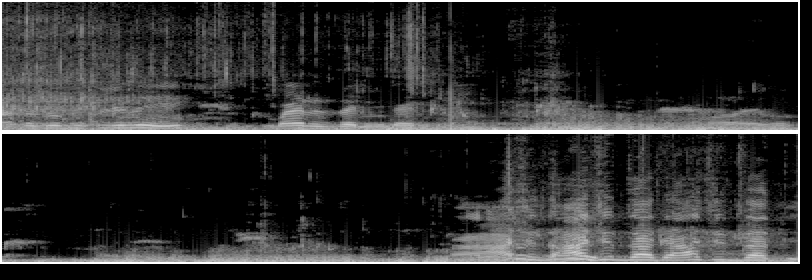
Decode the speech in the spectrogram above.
आता तुटली नाही बाहेरच जाईल मी डायरेक्ट अशीच अशीच जाते अशीच जाते.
